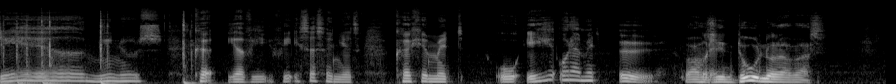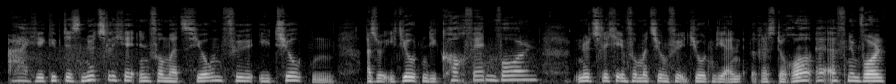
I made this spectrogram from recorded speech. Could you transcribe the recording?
Der minus Kö ja, wie, wie ist das denn jetzt? Köche mit OE oder mit Ö? Brauchen oder? Sie einen Duden oder was? Ah, hier gibt es nützliche Informationen für Idioten. Also Idioten, die Koch werden wollen, nützliche Informationen für Idioten, die ein Restaurant eröffnen wollen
